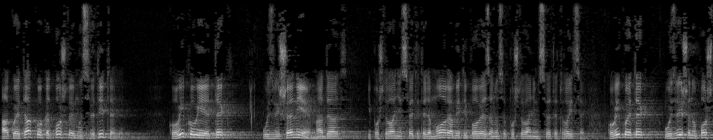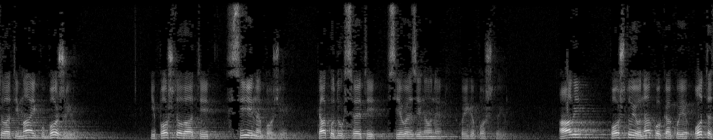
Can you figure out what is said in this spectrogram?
Ako je tako kad poštojemo svetitelje, koliko li je tek uzvišenije, mada i poštovanje svetitelja mora biti povezano sa poštovanjem Svete Trojice, koliko je tek uzvišeno poštovati Majku Božiju i poštovati Sina Božijeg, kako Duh Sveti silezi na one koji ga poštuju. Ali poštuju onako kako je Otac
